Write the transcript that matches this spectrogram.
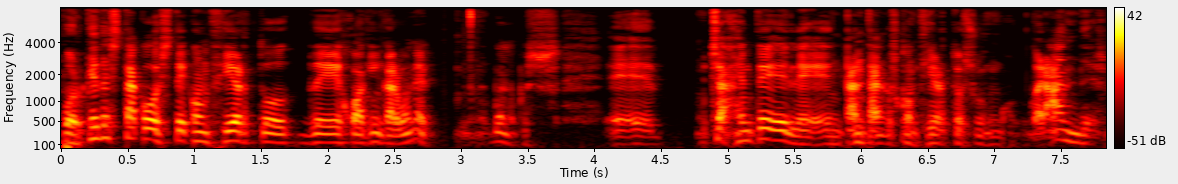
por qué destacó este concierto de Joaquín Carbonell? Bueno, pues eh, mucha gente le encantan los conciertos grandes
